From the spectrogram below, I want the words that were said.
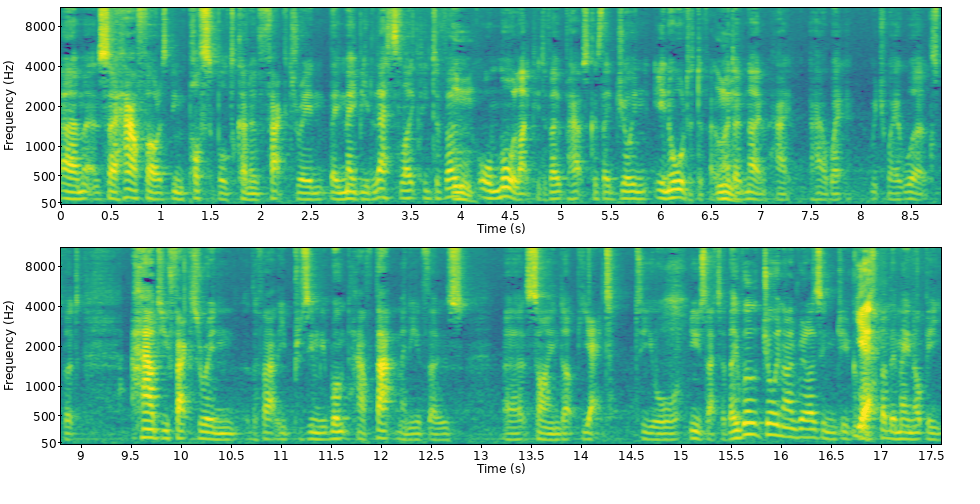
Um, so how far it's been possible to kind of factor in they may be less likely to vote Mm. or more likely to vote perhaps because they join in order to vote. I Mm. don't know how how way, which way it works, but how do you factor in the fact that you presumably won't have that many of those uh, signed up yet to your newsletter? They will join, I realise, in due course, Yeah. but they may not be.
